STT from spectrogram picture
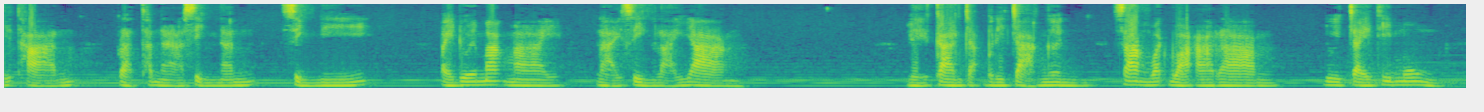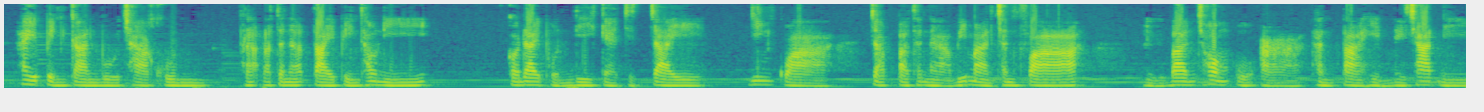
ธิษฐาน ปรารถนาสิ่งนั้น สิ่งนี้ ไปด้วยมากมายหลายสิ่งหลายอย่าง หรือการจะบริจาคเงินสร้างวัดวาอารามด้วยใจที่มุ่งให้เป็นการบูชาคุณ พระรัตนตรัยเพียงเท่านี้ ก็ได้ผลดีแก่จิตใจ ยิ่งกว่า จะปรารถนาวิมานชั้นฟ้า หรือบ้านช่องโออาทันตาเห็นในชาตินี้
